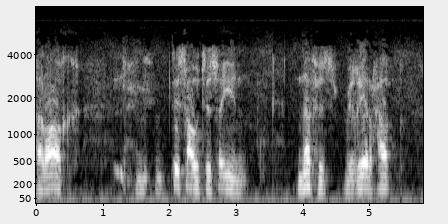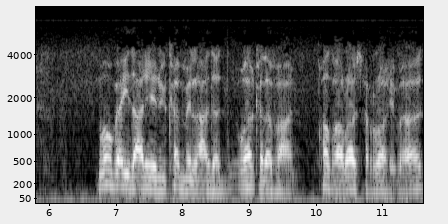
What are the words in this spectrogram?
أراق تسعة وتسعين نفس بغير حق. مو بعيد عليه أن يكمل العدد وهكذا فعل. قطع رأس الراهب هذا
